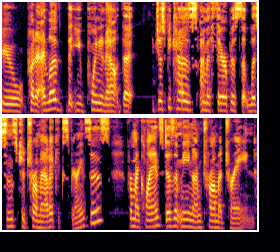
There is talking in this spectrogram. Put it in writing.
to put it. I love that you pointed out that just because I'm a therapist that listens to traumatic experiences for my clients doesn't mean I'm trauma trained.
